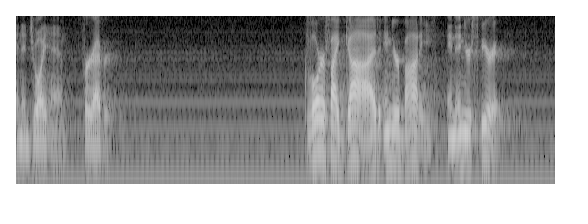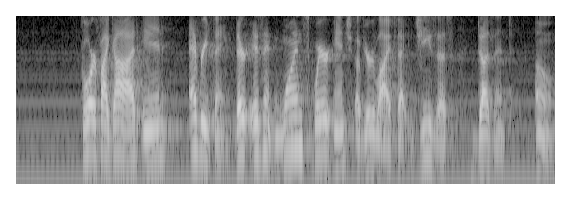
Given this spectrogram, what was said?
and enjoy Him forever. Glorify God in your body and in your spirit. Glorify God in everything. There isn't one square inch of your life that Jesus doesn't own.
